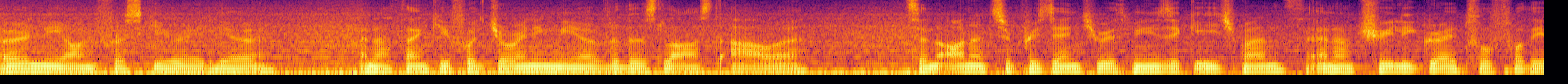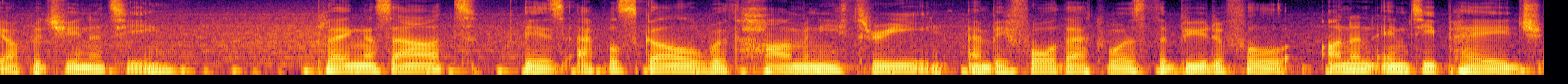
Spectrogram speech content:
only on Frisky Radio. And I thank you for joining me over this last hour. It's an honor to present you with music each month, and I'm truly grateful for the opportunity. Playing us out is Apple Skull with Harmony 3, and before that was the beautiful On an Empty Page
